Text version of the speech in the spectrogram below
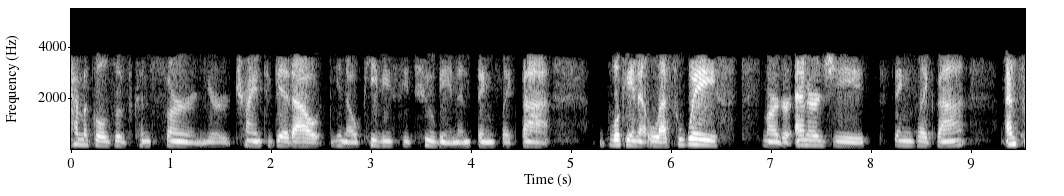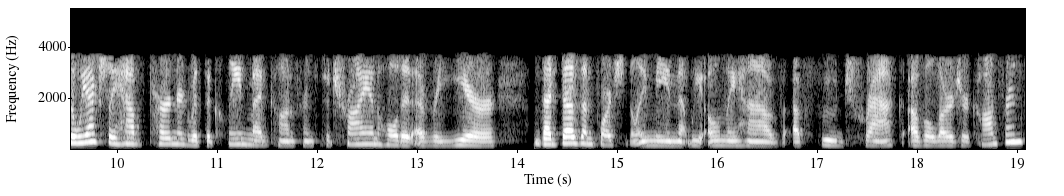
chemicals of concern. You're trying to get out, you know, PVC tubing and things like that. Looking at less waste, smarter energy, things like that. And so we actually have partnered with the Clean Med conference to try and hold it every year. That does unfortunately mean that we only have a food track of a larger conference,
